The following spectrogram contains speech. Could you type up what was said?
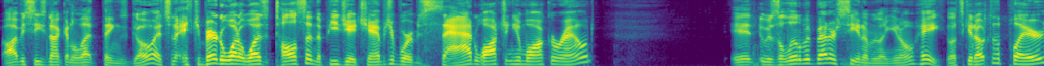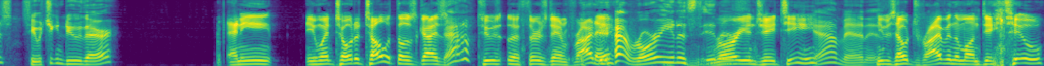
Obviously, he's not going to let things go. It's, it's compared to what it was at Tulsa in the PGA Championship, where it was sad watching him walk around. It, it was a little bit better seeing him like you know, hey, let's get out to the players, see what you can do there. and he he went toe to toe with those guys Yeah. Tuesday, uh, Thursday and Friday. yeah, Rory and his Rory his- and JT. yeah, man. It- He was out driving them on day two.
